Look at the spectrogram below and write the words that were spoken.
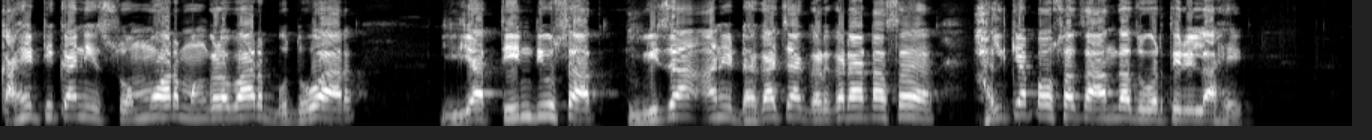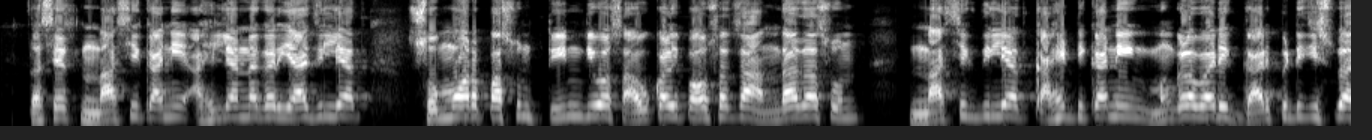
काही ठिकाणी सोमवार मंगळवार बुधवार या तीन दिवसात विजा आणि ढगाच्या गडगडाटासह हलक्या पावसाचा अंदाज वर्तवलेला आहे. तसेच नाशिक आणि अहिल्यानगर या जिल्ह्यात सोमवारपासून तीन दिवस अवकाळी पावसाचा अंदाज असून नाशिक जिल्ह्यात काही ठिकाणी मंगळवारी गारपिटीची सुद्धा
